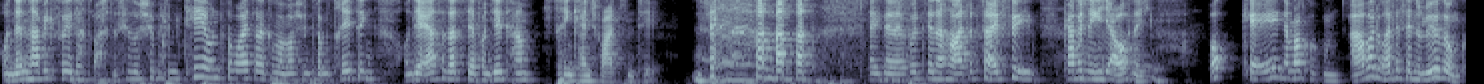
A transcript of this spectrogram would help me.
Und dann habe ich so gedacht, oh, das ist hier so schön mit dem Tee und so weiter, da können wir mal schön zusammen Tee trinken. Und der erste Satz, der von dir kam, ich trinke keinen schwarzen Tee. da dachte ich, na, dann wird es ja eine harte Zeit für ihn. Kaffee trinke ich auch nicht. Okay, na mal gucken. Aber du hattest ja eine Lösung.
